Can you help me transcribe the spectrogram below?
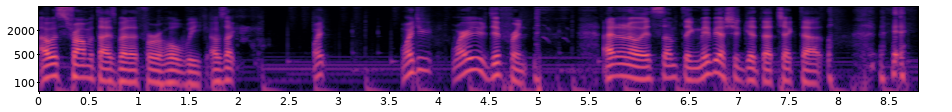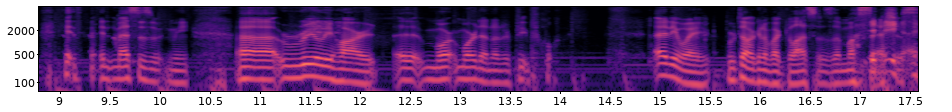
I was traumatized by that for a whole week. I was like, what? Why do you? Why are you different? I don't know. It's something. Maybe I should get that checked out. it, it messes with me uh, really hard, uh, more more than other people. anyway, we're talking about glasses and mustaches.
